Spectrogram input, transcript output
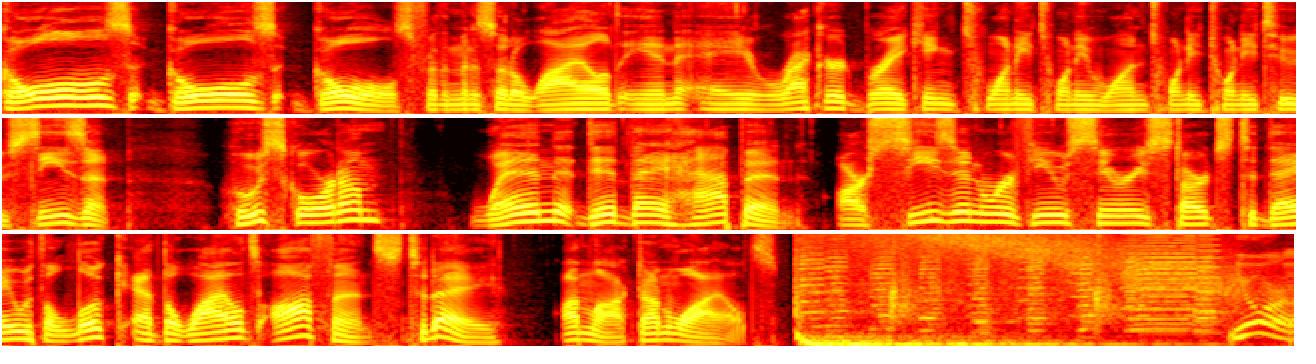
Goals, goals, goals for the Minnesota Wild in a record breaking 2021 2022 season. Who scored them? When did they happen? Our season review series starts today with a look at the Wild's offense today on Locked on Wilds. You're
